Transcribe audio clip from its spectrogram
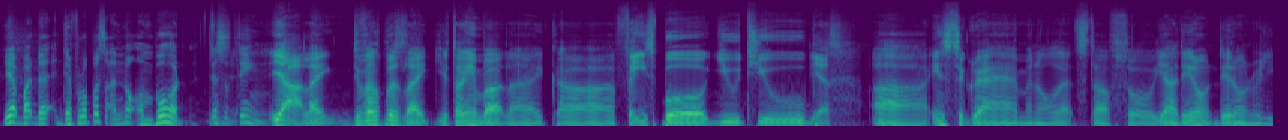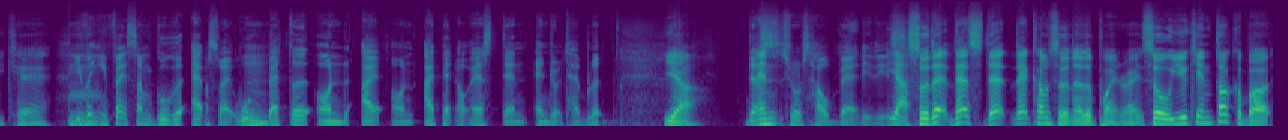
yeah, but the developers are not on board. That's the thing. Yeah, like developers, like you're talking about, like uh, Facebook, YouTube, Yes. uh, Instagram, and all that stuff. So yeah, they don't they don't really care. Even in fact, some Google apps right work Mm. better on i on iPad OS than Android tablet. Yeah, That shows how bad it is. yeah. So that that's that that comes to another point, right? So you can talk about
